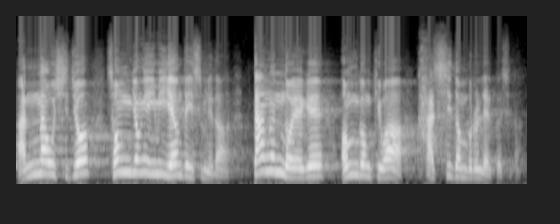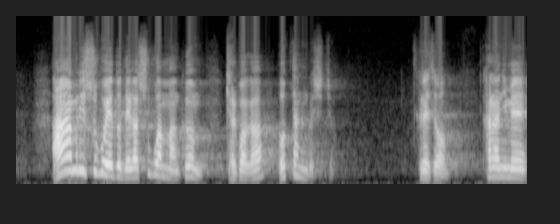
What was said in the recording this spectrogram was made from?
안 나오시죠? 성경에 이미 예언되어 있습니다. 땅은 너에게 엉겅퀴와 가시덤불을 낼 것이다. 아무리 수고해도 내가 수고한 만큼 결과가 없다는 것이죠. 그래서 하나님의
